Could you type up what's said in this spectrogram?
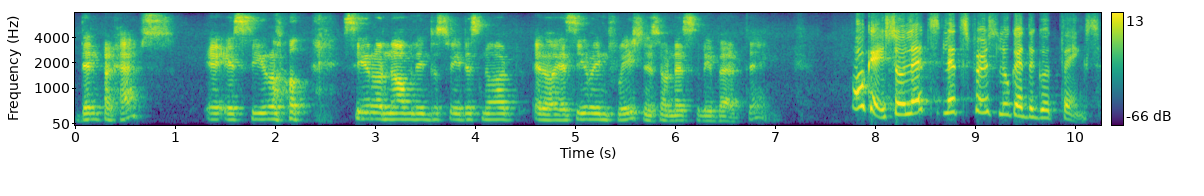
then perhaps a, a zero zero nominal interest rate is not you know a zero inflation is not necessarily a bad thing. Okay so let's let's first look at the good things.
